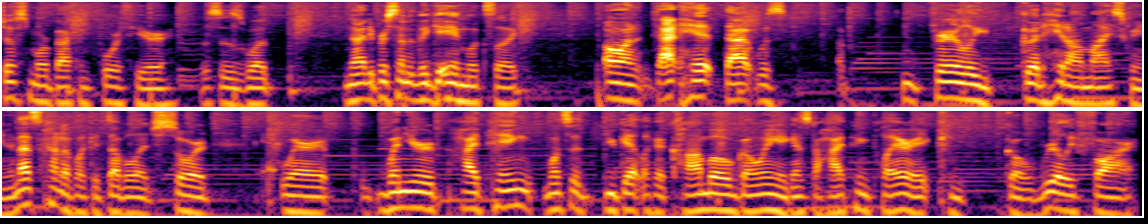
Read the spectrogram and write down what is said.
Just more back and forth here. This is what 90% of the game looks like. Oh, and that hit, that was a fairly good hit on my screen. And that's kind of like a double-edged sword where when you're high ping, once a, you get like a combo going against a high ping player, it can go really far.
